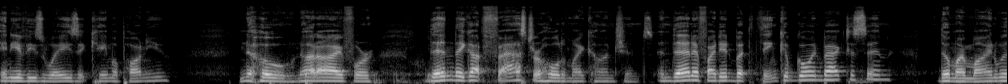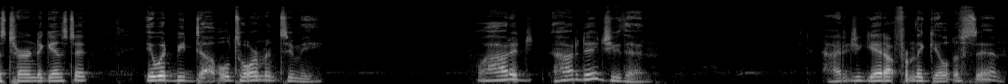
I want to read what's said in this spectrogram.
any of these ways it came upon you? No, not I, for then they got faster hold of my conscience. And then if I did but think of going back to sin, though my mind was turned against it, it would be double torment to me. Well, how did how did you then? How did you get up from the guilt of sin?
